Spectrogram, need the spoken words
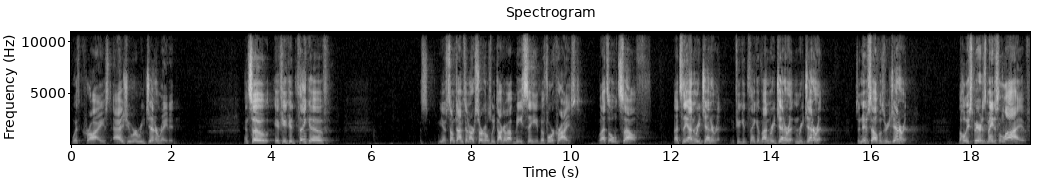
with Christ as you were regenerated. And so, if you could think of, you know, sometimes in our circles we talk about BC, before Christ. Well, that's old self. That's the unregenerate. If you could think of unregenerate and regenerate. So, new self is regenerate. The Holy Spirit has made us alive.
